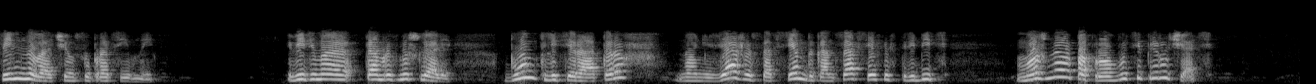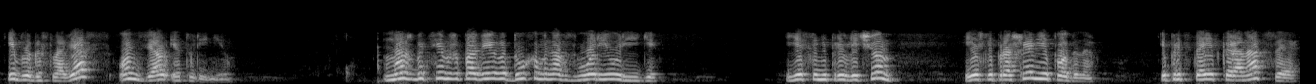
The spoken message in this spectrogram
сильного, чем супротивный. Видимо, там размышляли, бунт литераторов, но нельзя же совсем до конца всех истребить, можно попробовать и приручать. И, благословясь, он взял эту линию. Может быть, тем же повеяло духом и на взморье у Риги. Если не привлечен, если прошение подано, и предстоит коронация,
